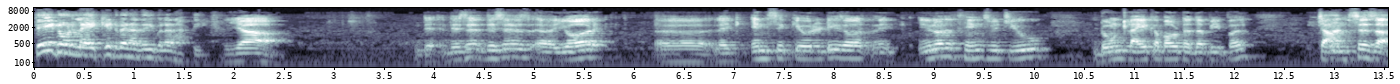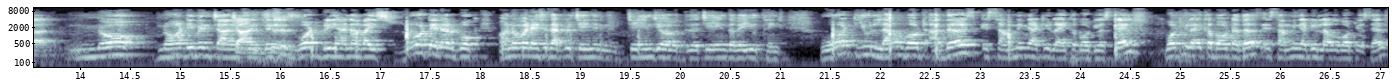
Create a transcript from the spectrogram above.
they don't like it when other people are happy Yeah. This is this is uh, your uh, like insecurities or like you know the things which you don't like about other people. Chances are, No, not even chances. Chances. This is what Brianna Wiest wrote in her book. 101 Essays that will change change your the change the way you think. What you love about others is something that you like about yourself. What you like about others is something that you love about yourself.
